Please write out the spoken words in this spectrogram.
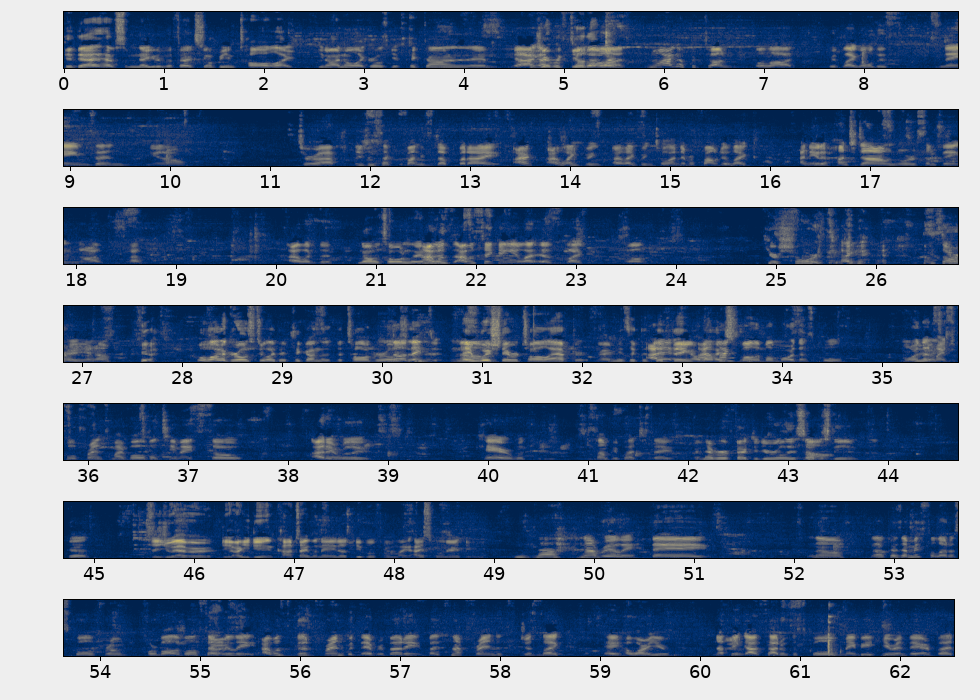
did that have some negative effects? You know, being tall. Like you know, I know like girls get picked on, and Yeah, I Did you ever feel that way? No, I got picked on a lot with like all these names and you know giraffe. It's just like funny stuff. But I, I, I like being I like being tall. I never found it like I need to hunch down or something. No, I, I, I liked it. no, totally. And I was I was taking it like as like well, you're short. I, I'm sorry, you know. Well, a lot of girls do Like they pick on the, the tall girls, No, they and, do- and they wish they were tall after. I mean, it's like the, the I, thing out I of high like school. volleyball more than school, more Yeah. than my school friends, my volleyball teammates. So I didn't really care what some people had to say. It never affected you really, No, self-esteem. no. Good. Did you ever? Are you doing contact with any of those people from like high school and everything? No, not really. They, no, no, because I missed a lot of school from for volleyball. So I really, I was good friend with everybody, but it's not friend. It's just like, hey, how are you? Nothing outside of the school, maybe here and there, but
